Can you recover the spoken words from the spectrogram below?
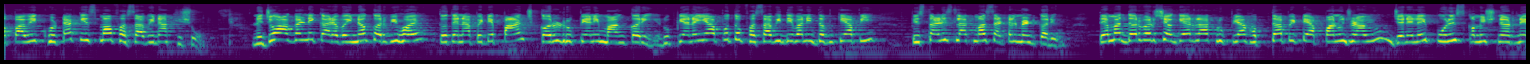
અપાવી ખોટા કેસમાં ફસાવી નાખીશું. અને જો આગળની કાર્યવાહી ન કરવી હોય તો તેના પેટે પાંચ કરોડ રૂપિયાની માંગ કરી રૂપિયા નહીં આપો તો ફસાવી દેવાની ધમકી આપી. પિસ્તાળીસ લાખમાં સેટલમેન્ટ કર્યું. તેમજ દર વર્ષે અગિયાર લાખ રૂપિયા હપ્તા પેટે આપવાનું જણાવ્યું, જેને લઈ પોલીસ કમિશનરને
